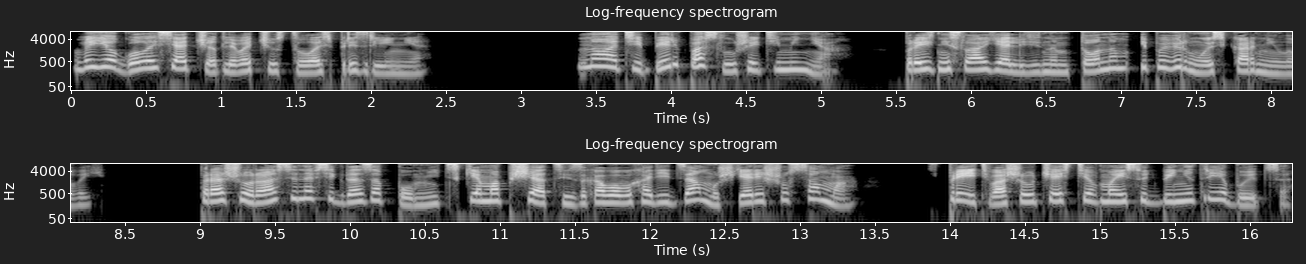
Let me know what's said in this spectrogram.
В ее голосе отчетливо чувствовалось презрение. «Ну а теперь послушайте меня», — произнесла я ледяным тоном и повернулась к Корниловой. «Прошу раз и навсегда запомнить, с кем общаться и за кого выходить замуж я решу сама. Впредь ваше участие в моей судьбе не требуется.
